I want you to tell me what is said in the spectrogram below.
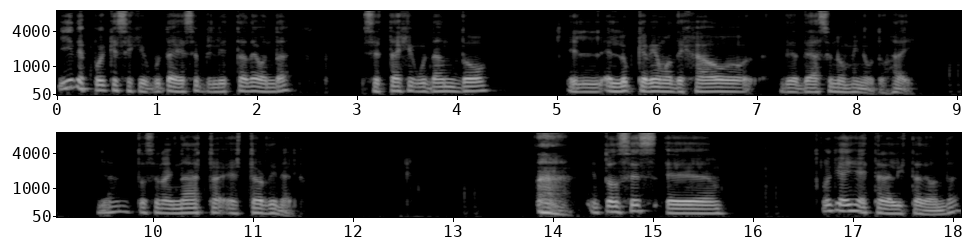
Y después que se ejecuta ese print lista de ondas, se está ejecutando el, loop que habíamos dejado desde hace unos minutos ahí. ¿ya? Entonces no hay nada extraordinario. Entonces, eh, ok, ahí está la lista de ondas.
